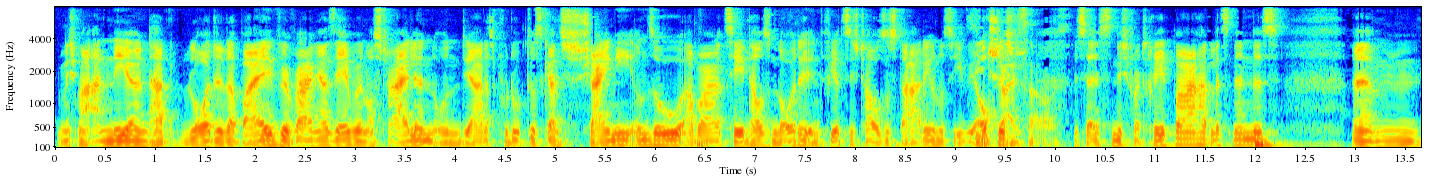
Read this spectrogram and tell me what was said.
nicht mal annähernd hat Leute dabei. Wir waren ja selber in Australien und ja, das Produkt ist ganz shiny und so, aber 10.000 Leute in 40.000 Stadion ist irgendwie Sieht auch scheiße nicht, aus. Ist, ist nicht vertretbar, hat letzten Endes. Ähm,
